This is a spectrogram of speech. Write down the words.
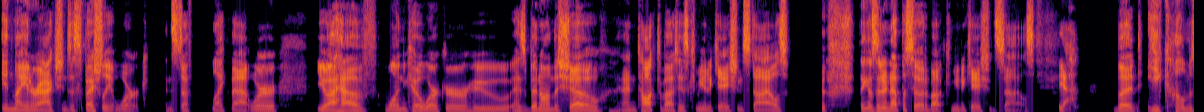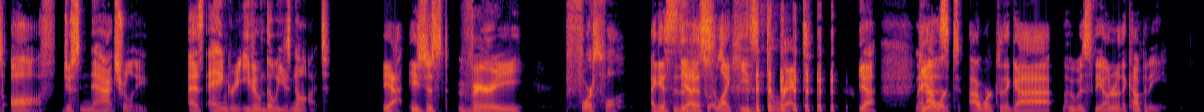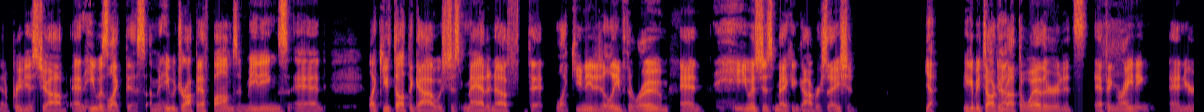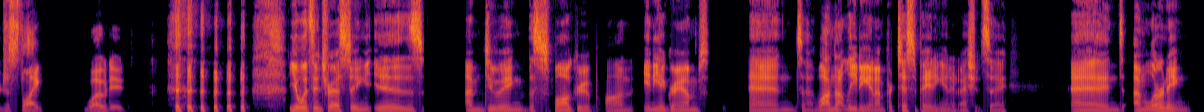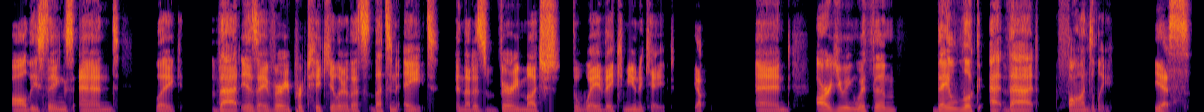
in my interactions, especially at work and stuff like that, where you know, I have one coworker who has been on the show and talked about his communication styles. I think it was in an episode about communication styles. Yeah but he comes off just naturally as angry, even though he's not. Yeah, he's just very forceful. I guess is the yes. best. Like he's direct. yeah, and I worked. I worked with a guy who was the owner of the company at a previous job, and he was like this. I mean, he would drop f bombs in meetings, and like you thought the guy was just mad enough that like you needed to leave the room, and he was just making conversation. He could be talking yeah. about the weather and it's effing raining, and you're just like, "Whoa, dude." you know what's interesting is I'm doing the small group on enneagrams, and uh, well, I'm not leading it; I'm participating in it, I should say. And I'm learning all these things, and like that is a very particular. That's that's an eight, and that is very much the way they communicate. Yep. And arguing with them they look at that fondly. Yes.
